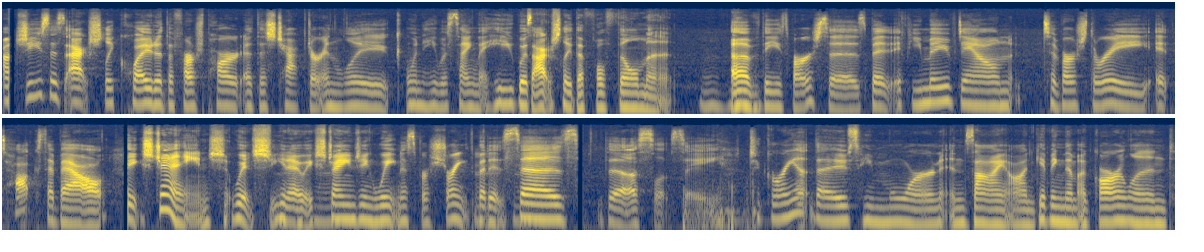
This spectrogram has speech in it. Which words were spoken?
uh, Jesus actually quoted the first part of this chapter in Luke when he was saying that he was actually the fulfillment of these verses. But if you move down to verse 3, it talks about the exchange, which, you know, exchanging weakness for strength. But it says this let's see to grant those who mourn in Zion, giving them a garland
